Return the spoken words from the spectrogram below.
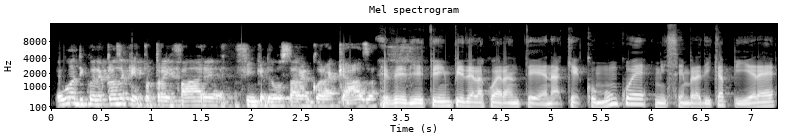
È una di quelle cose che potrei fare finché devo stare ancora a casa. E vedi i tempi della quarantena, che comunque mi sembra di capire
